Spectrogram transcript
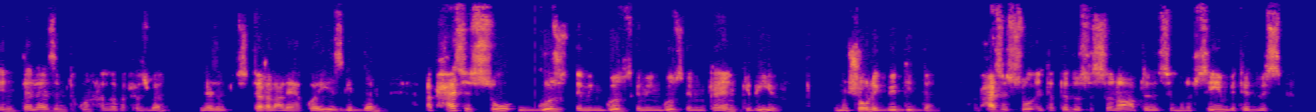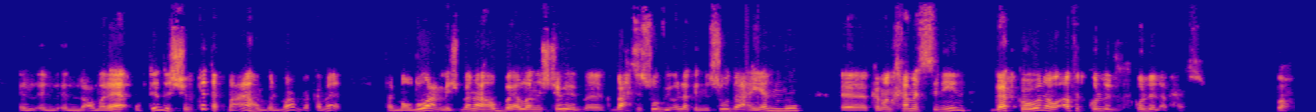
أنت لازم تكون حاططها في الحسبان لازم تشتغل عليها كويس جدا. أبحاث السوق جزء من جزء من جزء من كيان كبير ومن شغل كبير جدا. أبحاث السوق أنت بتدرس الصناعة بتدرس المنافسين بتدرس العملاء وبتدرس شركتك معاهم بالمرة كمان فالموضوع مش بنا هوب يلا نشتري بحث السوق بيقول لك إن السوق ده هينمو آه، كمان خمس سنين جت كورونا وقفت كل كل الأبحاث صح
